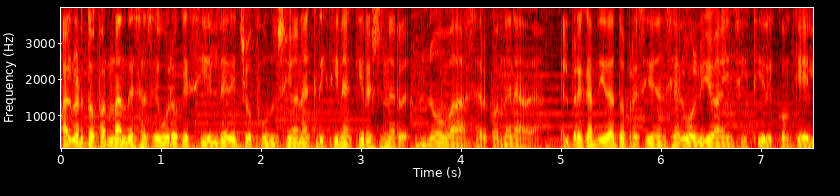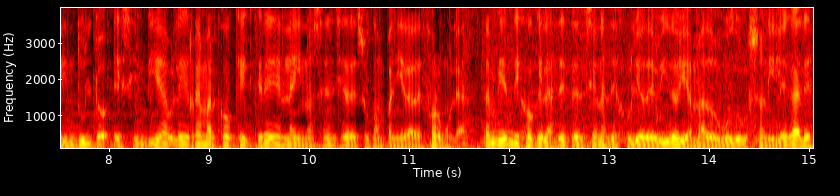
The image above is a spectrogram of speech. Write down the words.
Alberto Fernández aseguró que si el derecho funciona, Cristina Kirchner no va a ser condenada. El precandidato presidencial volvió a insistir con que el indulto es inviable y remarcó que cree en la inocencia de su compañera de fórmula. También dijo que las detenciones de Julio Devido y Amado Vudú son ilegales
